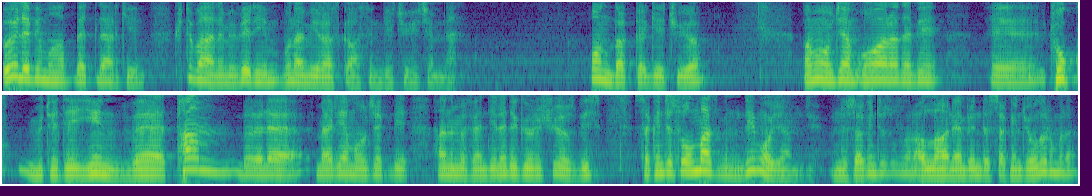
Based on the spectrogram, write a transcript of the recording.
Öyle bir muhabbetler ki kütüphanemi vereyim buna miras kalsın geçiyor içimden. 10 dakika geçiyor. Ama hocam o arada bir e, çok mütedeyyin ve tam böyle Meryem olacak bir hanımefendiyle de görüşüyoruz biz. Sakıncası olmaz bunun değil mi hocam diyor. Ne sakıncası olur? Allah'ın emrinde sakınca olur mu la?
